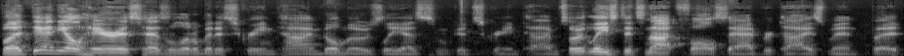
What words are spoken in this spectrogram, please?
But Danielle Harris has a little bit of screen time. Bill Moseley has some good screen time. So at least it's not false advertisement. But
